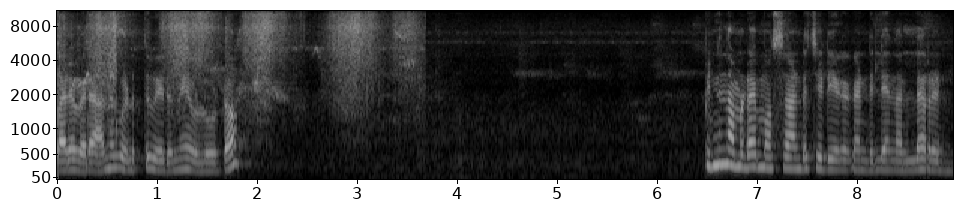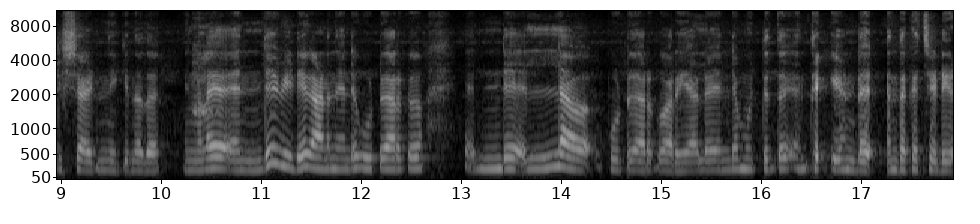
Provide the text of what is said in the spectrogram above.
പരവരാന്ന് വെളുത്ത് വരുന്നേ ഉള്ളൂ കേട്ടോ പിന്നെ നമ്മുടെ മൊസാണ്ട ചെടിയൊക്കെ കണ്ടില്ലേ? നല്ല റെഡിഷ് ആയിട്ട് നിൽക്കുന്നത്. നിങ്ങളെ എന്റെ വീഡിയോ കാണുന്ന എന്റെ കൂട്ടുകാർക്ക് എന്റെ എല്ലാ കൂട്ടുകാർക്കും അറിയാമല്ലോ എന്റെ മുറ്റത്ത് എന്തൊക്കെയുണ്ട്? എന്തൊക്കെ ചെടികൾ?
